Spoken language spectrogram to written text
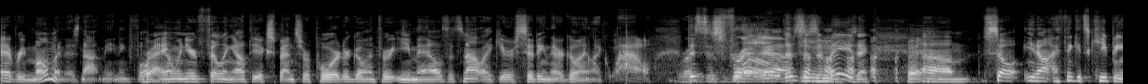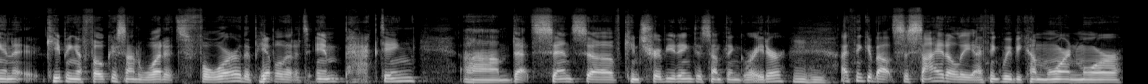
every moment is not meaningful. Right. You know, when you're filling out the expense report or going through emails, it's not like you're sitting there going like, "Wow, right. this is flow. Right, yeah. This is amazing." um, so, you know, I think it's keeping an, keeping a focus on what it's for, the people yep. that it's impacting. Um, that sense of contributing to something greater. Mm-hmm. I think about societally, I think we become more and more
